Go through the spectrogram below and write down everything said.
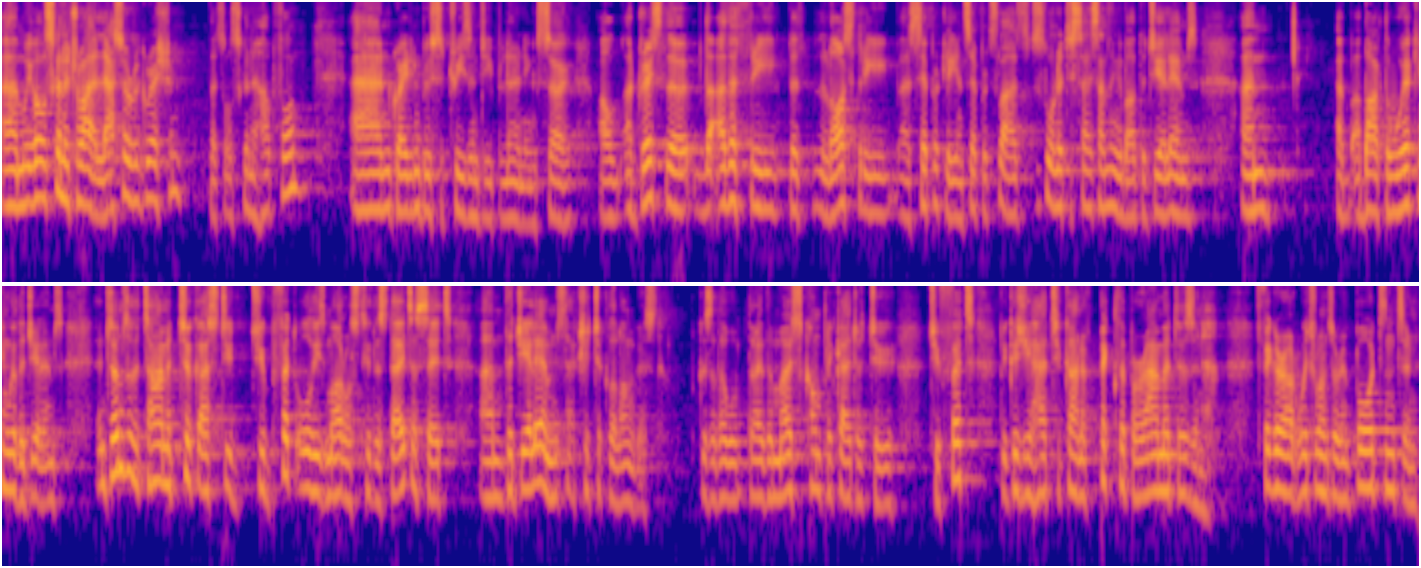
Um, we're also going to try a lasso regression that's also going to help for, and gradient boosted trees and deep learning. So I'll address the, the other three, the, the last three uh, separately in separate slides. Just wanted to say something about the GLMs. Um, about the working with the GLMs. In terms of the time it took us to, to fit all these models to this data set, um, the GLMs actually took the longest because they were, they're the most complicated to, to fit because you had to kind of pick the parameters and figure out which ones are important. And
